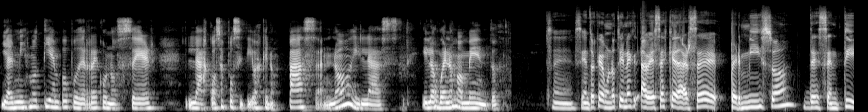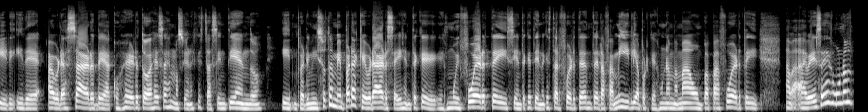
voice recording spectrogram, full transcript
y al mismo tiempo poder reconocer las cosas positivas que nos pasan, ¿no? Y, las, y los buenos momentos. Sí, siento que uno tiene a veces que darse permiso de sentir y de abrazar, de acoger todas esas emociones que está sintiendo. Y permiso también para quebrarse. Hay gente que es muy fuerte y siente que tiene que estar fuerte ante la familia porque es una mamá o un papá fuerte. Y a, veces uno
